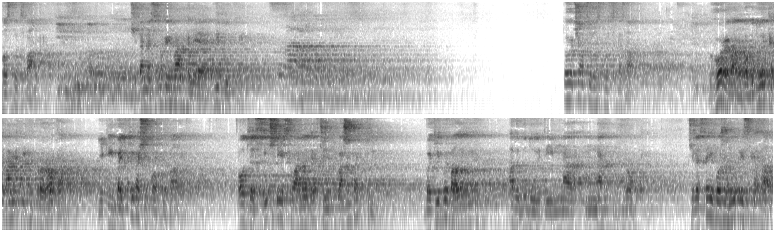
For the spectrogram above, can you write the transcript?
Господь з вами. Читання Святого Євангелія від Луки. Того часу Господь сказав, горе вам, бо будуєте пам'ятники пророкам, яких батьки ваші повбивали. Отже, свідчите і схвалюєте вчинки ваших батьків, бо ті вбивали їх, а ви будуєте їм на, на гробки. Через те й Божа мудрість сказала,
